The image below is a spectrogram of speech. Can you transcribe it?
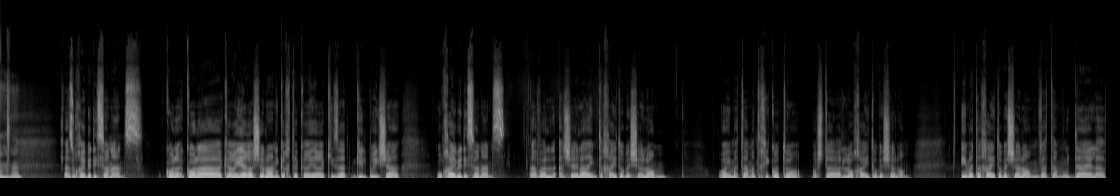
אהה. אז הוא חי בדיסוננס. כל, כל הקריירה שלו, ניקח את הקריירה כי זה גיל פרישה, הוא חי בדיסוננס. אבל השאלה אם אתה חי איתו בשלום, או אם אתה מדחיק אותו, או שאתה לא חי איתו בשלום. אם אתה חי איתו בשלום ואתה מודע אליו,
